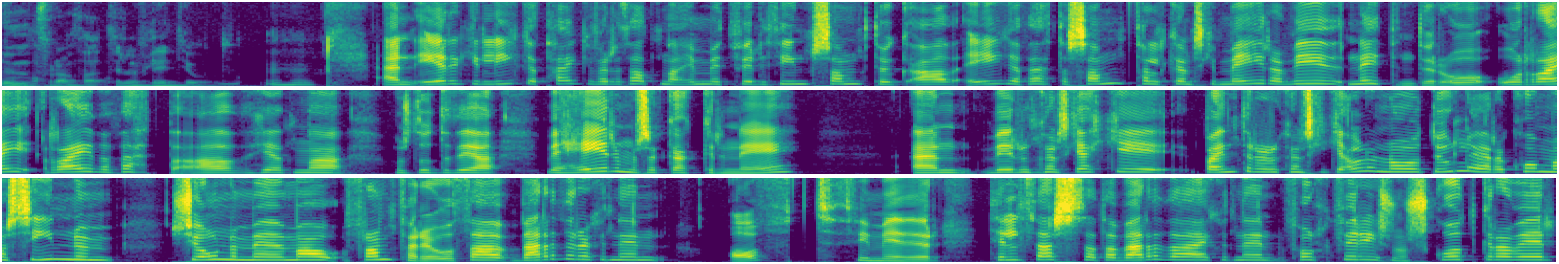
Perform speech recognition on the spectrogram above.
umfram það til að flytja út. En er ekki líka tækifæri þarna ymmit fyrir þín samtök að eiga þetta samtal kannski meira við neytendur og, og ræ, ræða þetta að hérna, þú veist, út af því að við heyrum þessa gaggrinni en við erum kannski ekki, bændur eru kannski ekki alveg nógu duglegir að koma sínum sjónum meðum á framfæri og það verður einhvern veginn oft því miður til þess að það verða einhvern veginn fólk fyrir í svona skotgrafir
